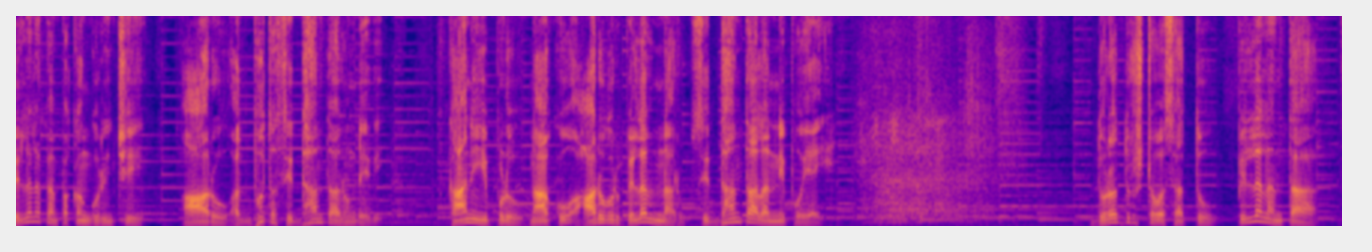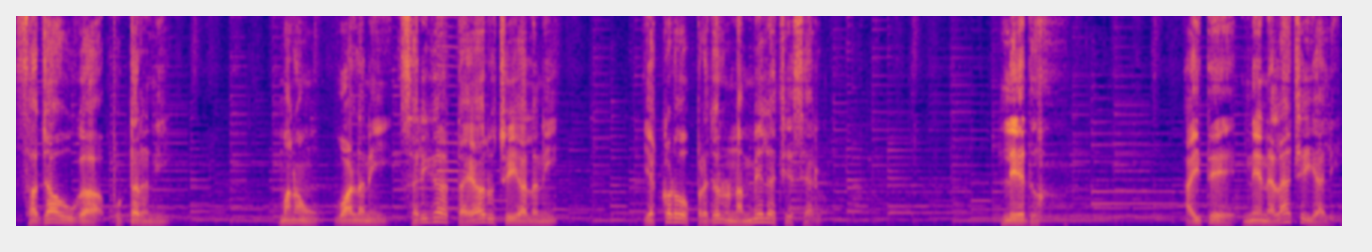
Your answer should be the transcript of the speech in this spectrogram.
పిల్లల పెంపకం గురించి ఆరు అద్భుత సిద్ధాంతాలుండేవి. కాని ఇప్పుడు నాకు ఆరుగురు పిల్లలున్నారు. సిద్ధాంతాలన్నీ పోయాయి. దురదృష్టవశాత్తు పిల్లలంతా సజావుగా పుట్టరని మనం వాళ్ళని సరిగా తయారు చేయాలని ఎక్కడో ప్రజలు నమ్మేలా చేశారు. లేదు. అయితే నేనెలా చెయ్యాలి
